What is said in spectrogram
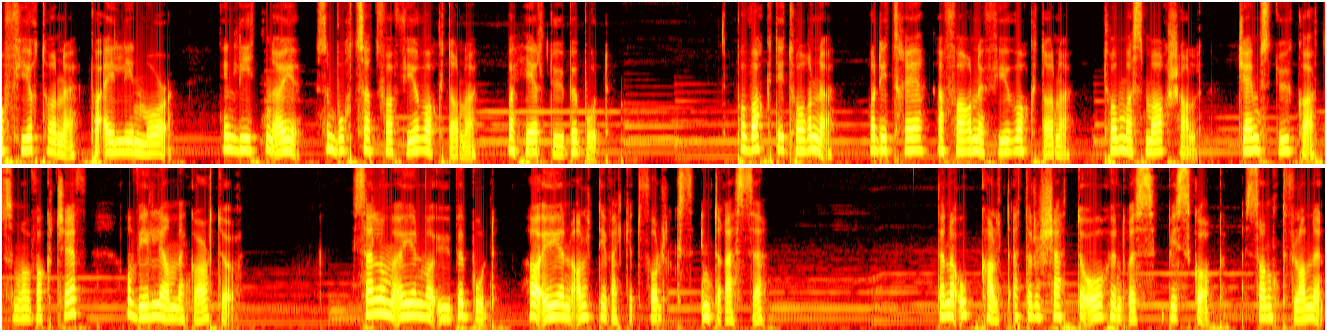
og fyrtårnet på Eileen Moore, en liten øy som bortsett fra fyrvokterne var helt ubebodd. På vakt i tårnet var de tre erfarne fyrvokterne Thomas Marshall, James Ducat som var vaktsjef, og William MacArthur. Selv om øyen var ubebodd, har øyen alltid vekket folks interesse den er oppkalt etter det sjette århundres biskop, Sankt Flannen.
